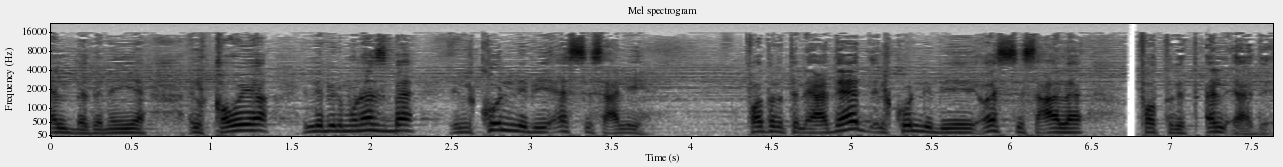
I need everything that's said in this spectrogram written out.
البدنية القوية اللي بالمناسبة الكل بيأسس عليها. فترة الإعداد الكل بيأسس على فترة الإعداد.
